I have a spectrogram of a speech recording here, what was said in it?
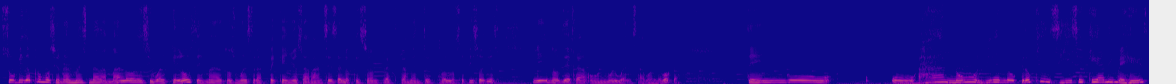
Su video promocional no es nada malo, es igual que los demás, nos muestra pequeños avances de lo que son prácticamente todos los episodios y nos deja un muy buen sabor de boca. Tengo... ah, no, olvídenlo. Creo que sí sé qué anime es.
